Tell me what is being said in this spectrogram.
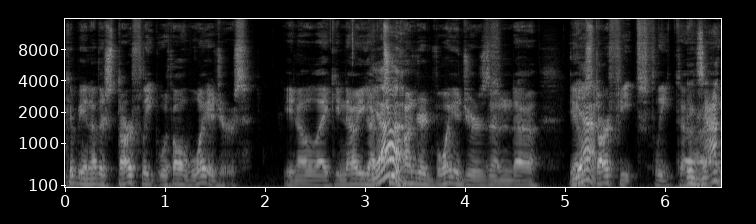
could be another Starfleet with all Voyagers. You know, like you know, you got Yeah. two hundred Voyagers and uh, you have Yeah. a Starfleet fleet. Uh, exactly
